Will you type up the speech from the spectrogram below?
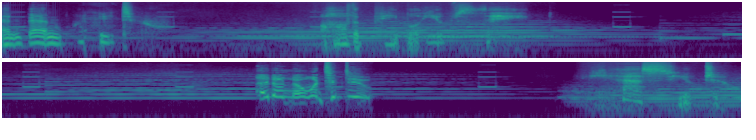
And Ben would be too. All the people you've saved. I don't know what to do. Yes, you do.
